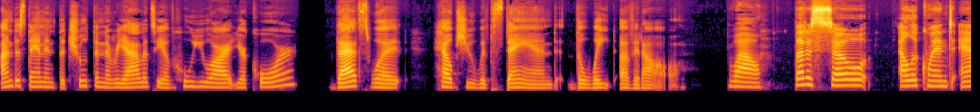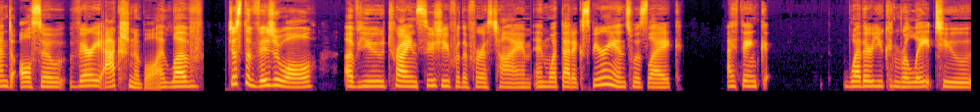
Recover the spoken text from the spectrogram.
understanding the truth and the reality of who you are at your core, that's what helps you withstand the weight of it all. Wow. That is so eloquent and also very actionable. I love just the visual of you trying sushi for the first time and what that experience was like. I think whether you can relate to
